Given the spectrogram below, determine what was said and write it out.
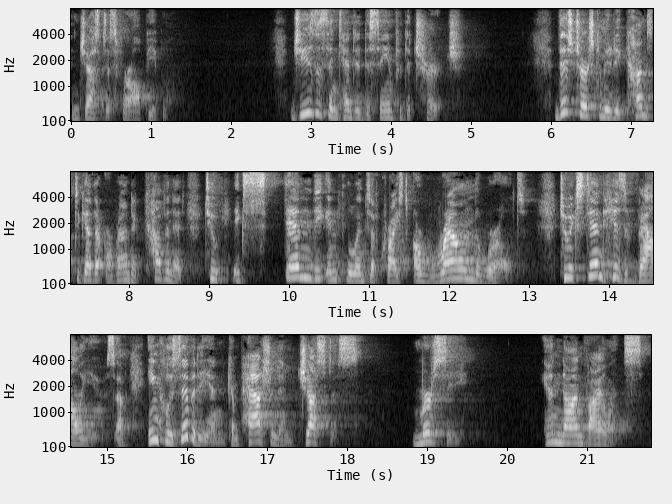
and justice for all people. Jesus intended the same for the church. This church community comes together around a covenant to extend the influence of Christ around the world, to extend his values of inclusivity and compassion and justice, mercy, and nonviolence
